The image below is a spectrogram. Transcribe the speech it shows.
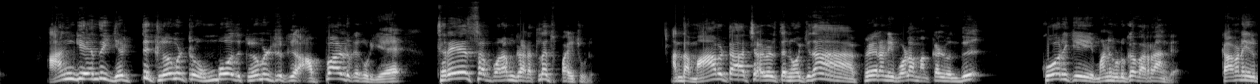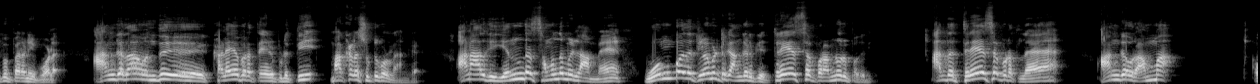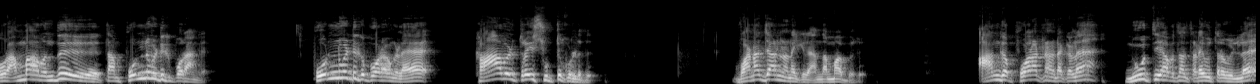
அங்கேருந்து எட்டு கிலோமீட்டர் ஒம்பது கிலோமீட்டருக்கு அப்பால் இருக்கக்கூடிய திரேசபுரம் இடத்துல துப்பாக்கி சூடு. அந்த மாவட்ட ஆட்சி அலுவலகத்தை நோக்கி தான் பேரணி போல மக்கள் வந்து கோரிக்கை மனு கொடுக்க வர்றாங்க. கவன இருப்பு பேரணி போல. அங்கே தான் வந்து கலையபுரத்தை ஏற்படுத்தி மக்களை சுட்டுக் கொள்றாங்க. ஆனால் அதுக்கு எந்த சம்மந்தமும் இல்லாமல் ஒன்பது கிலோமீட்டருக்கு அங்கே இருக்குது திரேசபுரம்னு ஒரு பகுதி. அந்த திரேசபுரத்துல அங்கே ஒரு அம்மா ஒரு அம்மா வந்து தன் பொண்ணு வீட்டுக்கு போறாங்க. பொண்ணு வீட்டுக்கு போறவங்கள காவல்துறை சுட்டுக் கொள்ளுது. வனஜான்னு நினைக்கிறேன் அந்த அம்மா பேர். அங்கே போராட்டம் நடக்கலை நூற்றி ஐம்பத்தி நாலு தடை உத்தரவு இல்லை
